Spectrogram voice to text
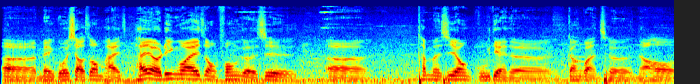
呃，美国小众牌子，还有另外一种风格是，呃，他们是用古典的钢管车，然后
